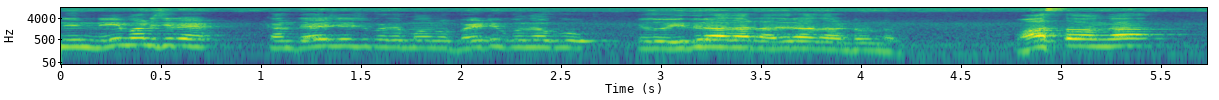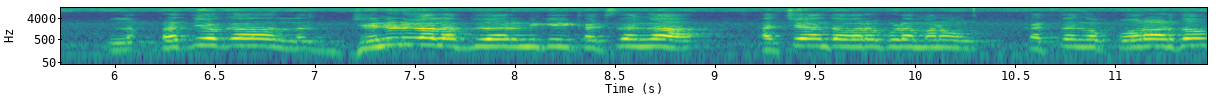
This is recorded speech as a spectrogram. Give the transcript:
నేను నీ మనిషినే కానీ దయచేసి కొంచెం మనం బయటికి కొందకు ఏదో ఇది రాదట అది రాదా అంటున్నారు. వాస్తవంగా ప్రతి ఒక్క జనుడిగా లబ్ధిదారునికి ఖచ్చితంగా వచ్చేంత వరకు కూడా మనం ఖచ్చితంగా పోరాడతాం.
